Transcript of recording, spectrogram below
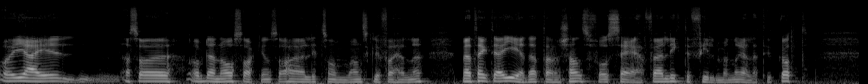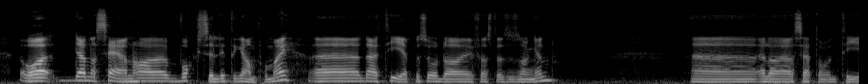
og jeg Altså, av denne årsaken så har jeg litt sånn vanskelig for henne. Men jeg tenkte jeg gir dette en sjanse for å se, for jeg likte filmen relativt godt. Og denne serien har vokst litt grann på meg. Eh, det er ti episoder i første sesongen. Eh, eller jeg har sett om ti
